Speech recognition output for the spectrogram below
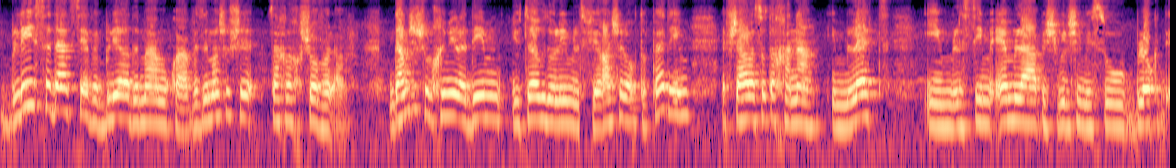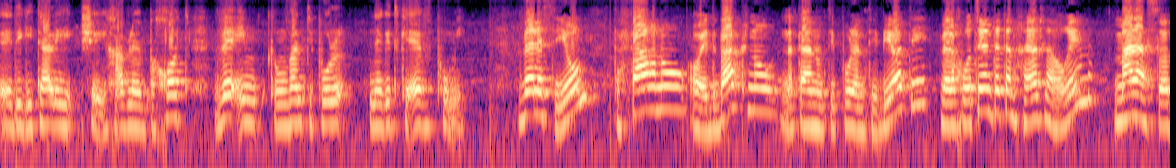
בלי סדציה ובלי הרדמה עמוקה, וזה משהו שצריך לחשוב עליו. גם כששולחים ילדים יותר גדולים לתפירה של אורתופד, אורתופדיים, אפשר לעשות הכנה עם לט, עם לשים אמלה בשביל שהם יעשו בלוק אה, דיגיטלי שיכאב להם פחות, ועם כמובן טיפול נגד כאב פומי. ולסיום, תפרנו או הדבקנו, נתנו טיפול אנטיביוטי, ואנחנו רוצים לתת הנחיות להורים מה לעשות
